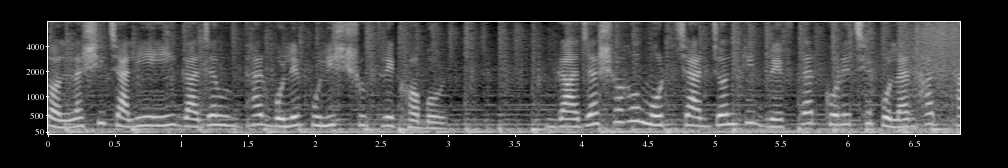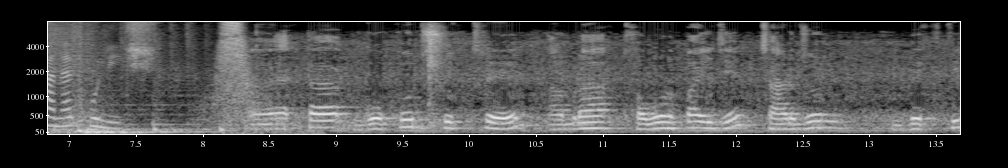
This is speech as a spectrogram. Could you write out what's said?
তল্লাশি চালিয়ে এই গাঁজা উদ্ধার বলে পুলিশ সূত্রে খবর। গাঁজাসহ মোট চারজনকে গ্রেফতার করেছে পোলারহাট থানার পুলিশ। একটা গোপন সূত্রে আমরা খবর পাই যে চারজন ব্যক্তি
